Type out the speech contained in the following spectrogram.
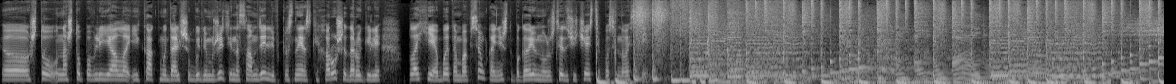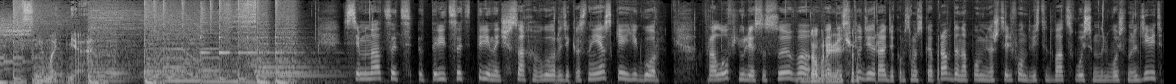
что, на что повлияло и как мы дальше будем жить. И на самом деле в Красноярске хорошие дороги или плохие. Об этом, обо всем, конечно, поговорим, но уже в следующей части после новостей. Тема дня. 17.33 на часах в городе Красноярске. Егор Фролов, Юлия Сысоева. Добрый в этой вечер. студии радио «Комсомольская правда». Напомню, наш телефон 228-08-09.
